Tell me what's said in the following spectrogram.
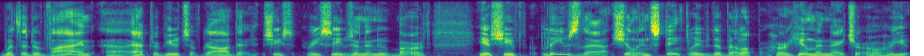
with the divine uh, attributes of God that she receives in the new birth, if she leaves that, she'll instinctively develop her human nature or her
